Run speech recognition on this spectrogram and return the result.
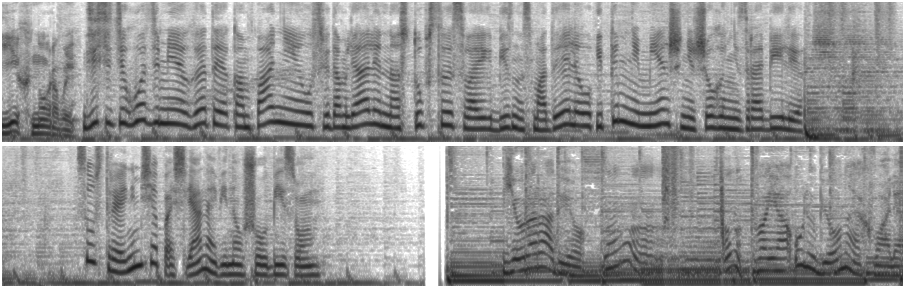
іх норавы. Дзесяцігоддзямі гэтыя кампаніі ўсведамлялі наступствы сваіх бізнес-мадэляў і тым не менш нічога не зрабілі. Сустрэнемся пасля навінаў шоу-бізу. Еўрарадыё. Твоя улюбёная хваля.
